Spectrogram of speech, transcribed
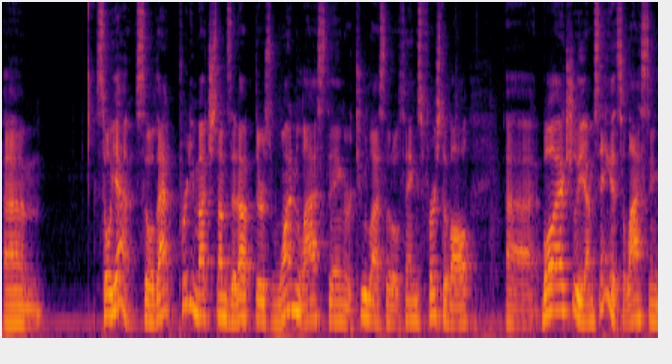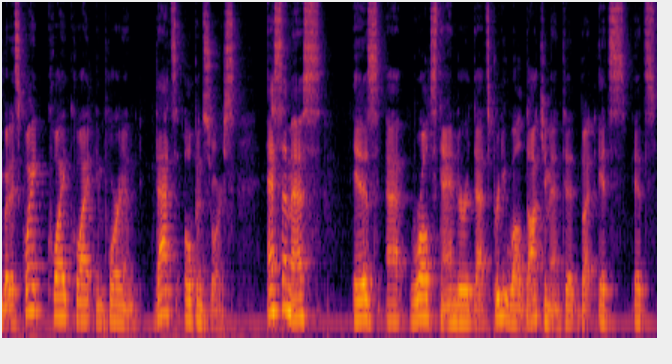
Um, so yeah, so that pretty much sums it up. There's one last thing or two last little things. First of all, uh, well, actually, I'm saying it's the last thing, but it's quite, quite, quite important. That's open source. SMS is at world standard. That's pretty well documented, but it's it's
